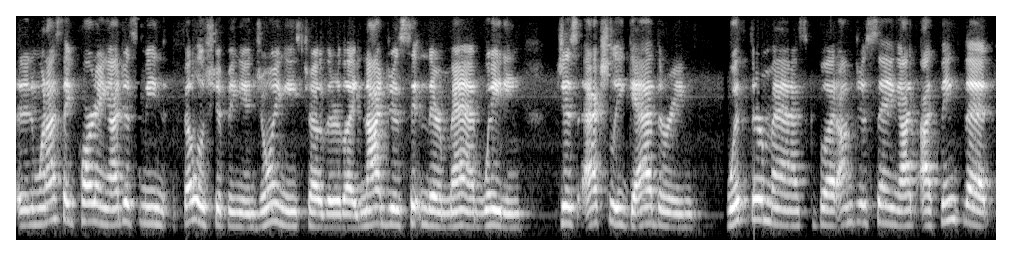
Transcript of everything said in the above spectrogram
and when i say partying i just mean fellowshipping enjoying each other like not just sitting there mad waiting just actually gathering with their mask but i'm just saying i, I think that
